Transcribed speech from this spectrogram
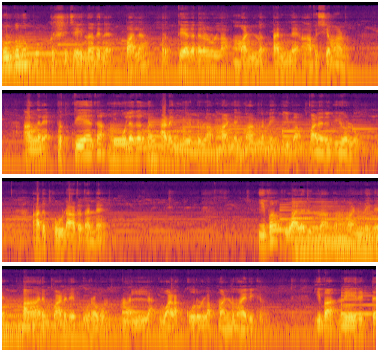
കുങ്കുമപ്പൂ കൃഷി ചെയ്യുന്നതിന് പല പ്രത്യേകതകളുള്ള മണ്ണ് തന്നെ ആവശ്യമാണ്. അങ്ങനെ പ്രത്യേക മൂലകങ്ങൾ അടങ്ങിയിട്ടുള്ള മണ്ണിൽ മാത്രമേ ഇവ വളരുകയുള്ളൂ. അത് കൂടാതെ തന്നെ ഇവ വളരുന്ന മണ്ണിന് ഭാരം വളരെ കുറവും നല്ല വളക്കൂറുള്ള മണ്ണുമായിരിക്കണം. ഇവ നേരിട്ട്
